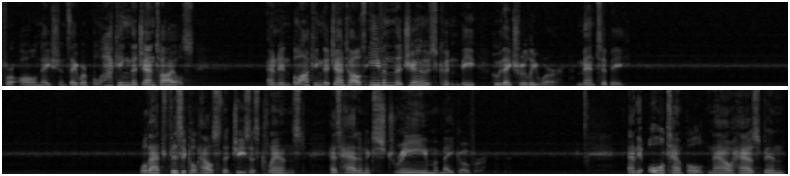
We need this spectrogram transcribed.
for all nations. They were blocking the Gentiles and in blocking the Gentiles, even the Jews couldn't be who they truly were, meant to be. Well, that physical house that Jesus cleansed has had an extreme makeover. And the old temple now has been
